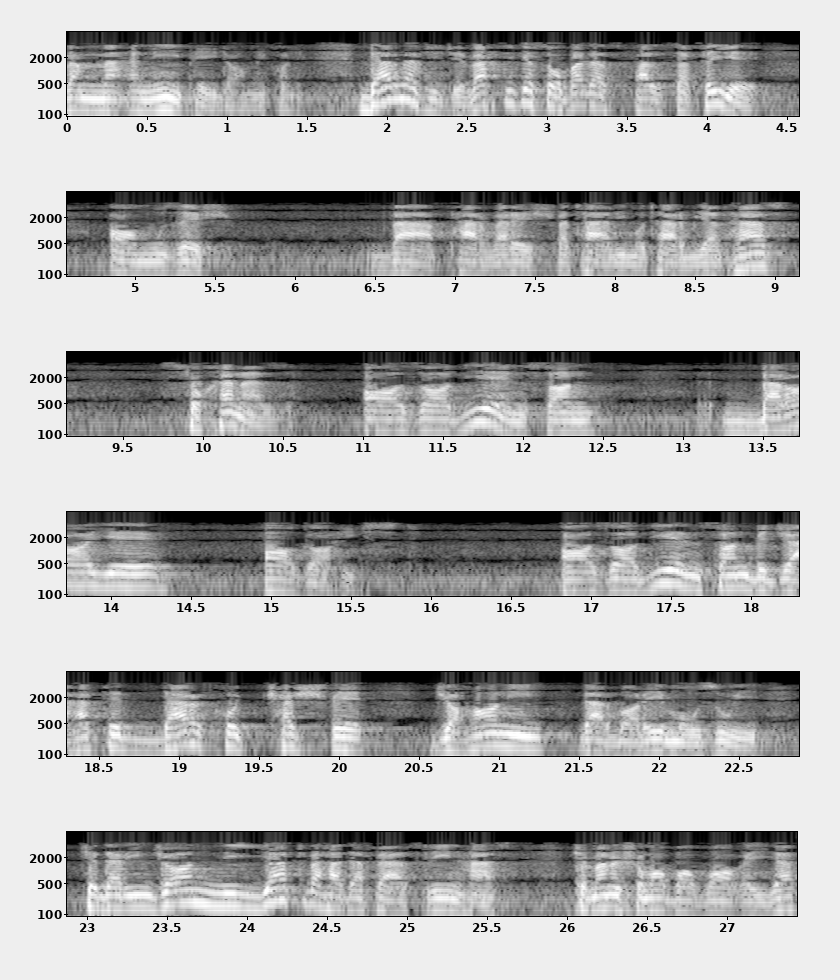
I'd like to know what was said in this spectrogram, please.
و معنی پیدا می‌کنه. در نتیجه وقتی که صحبت از فلسفه آموزش و پرورش و تعلیم و تربیت هست سخن از آزادی انسان برای آگاهی است. آزادی انسان به جهت درک و کشف جهانی درباره موضوعی که در اینجا نیت و هدف اصلی این هست که من و شما با واقعیت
